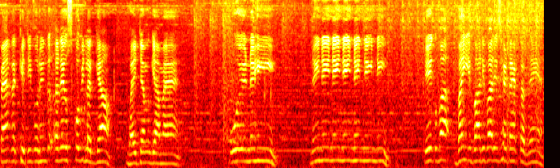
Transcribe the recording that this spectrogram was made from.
पहन रखी थी वो रिंग अरे, उसको भी लग गया। भाई, जम गया मैं। ओए, नहीं। नहीं नहीं नहीं नहीं नहीं नहीं नहीं। एक बार भाई, बारी बारी से अटैक कर रहे हैं।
